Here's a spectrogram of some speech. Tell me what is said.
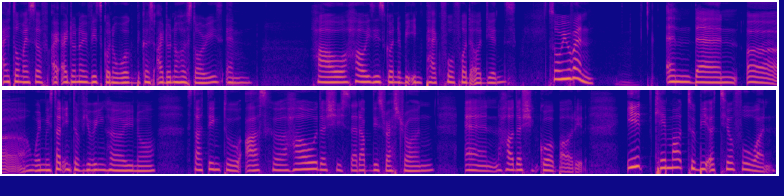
I told myself, I, I don't know if it's gonna work because I don't know her stories and how how is this gonna be impactful for the audience. So we went. Mm. And then uh, when we start interviewing her, you know, starting to ask her how does she set up this restaurant and how does she go about it. It came out to be a tearful one.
